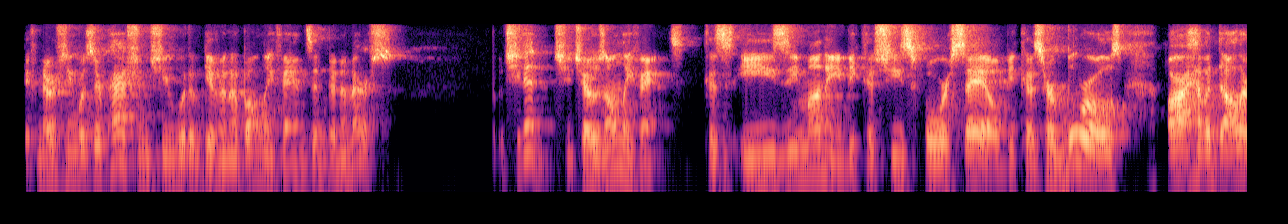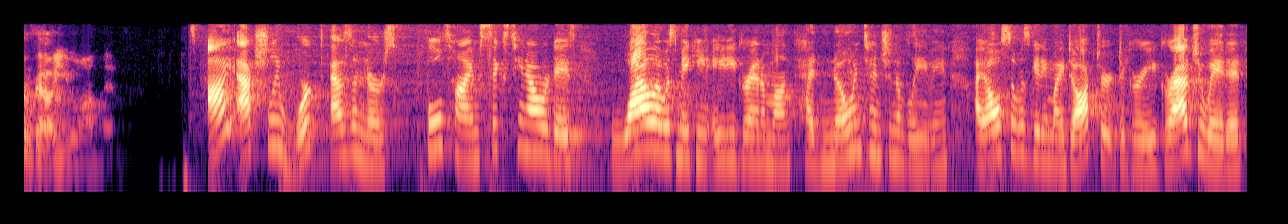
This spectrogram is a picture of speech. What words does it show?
If nursing was her passion, she would have given up OnlyFans and been a nurse. But she didn't. She chose OnlyFans because easy money, because she's for sale, because her morals are have a dollar value on them. I actually worked as a nurse full time, 16 hour days while I was making 80 grand a month, had no intention of leaving. I also was getting my doctorate degree, graduated.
